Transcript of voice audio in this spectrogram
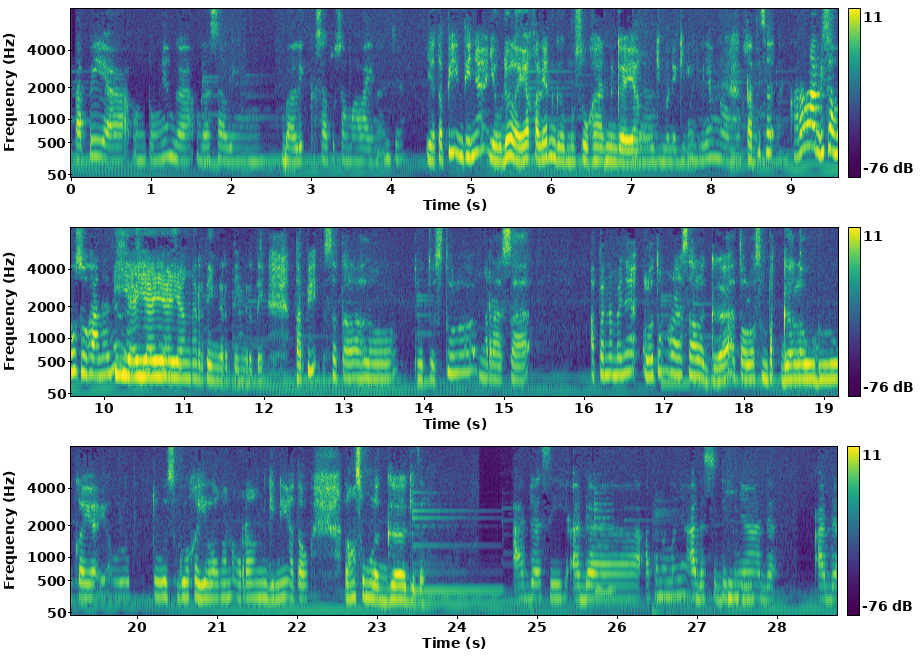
Tapi ya untungnya nggak nggak saling balik ke satu sama lain aja. Ya tapi intinya ya udahlah ya kalian gak musuhan, gak yang Iya. gimana-gimana. Intinya nggak musuhan. Tapi karena nggak bisa musuhan aja. Iya iya iya yang ngerti ngerti ngerti. Tapi setelah lo putus tuh lo ngerasa apa namanya lo tuh ngerasa lega atau lo sempet galau dulu kayak ya Allah putus gue kehilangan orang gini atau langsung lega gitu. Ada sih, ada apa namanya? Ada sedihnya, Hmm. ada ada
